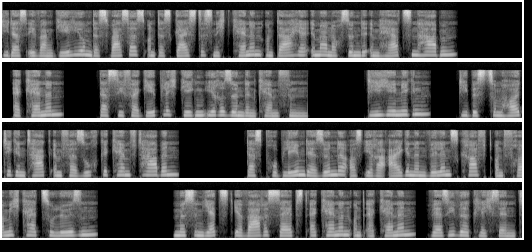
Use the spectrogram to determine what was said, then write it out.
die das Evangelium des Wassers und des Geistes nicht kennen und daher immer noch Sünde im Herzen haben? Erkennen, dass sie vergeblich gegen ihre Sünden kämpfen. Diejenigen, die bis zum heutigen Tag im Versuch gekämpft haben, das Problem der Sünde aus ihrer eigenen Willenskraft und Frömmigkeit zu lösen, müssen jetzt ihr wahres Selbst erkennen und erkennen, wer sie wirklich sind.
